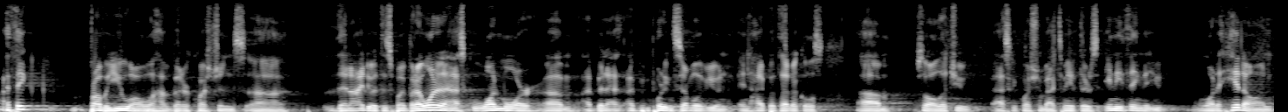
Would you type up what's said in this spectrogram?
I think probably you all will have better questions uh, than I do at this point, but I wanted to ask one more. Um, I've been I've been putting several of you in, in hypotheticals, um, so I'll let you ask a question back to me if there's anything that you want to hit on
